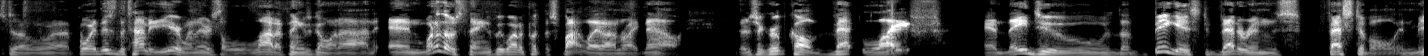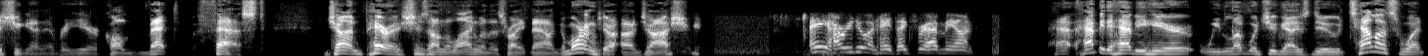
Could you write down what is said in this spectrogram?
So, uh, boy, this is the time of year when there's a lot of things going on. And one of those things we want to put the spotlight on right now. There's a group called Vet Life, and they do the biggest veterans festival in Michigan every year called Vet Fest. John Parish is on the line with us right now. Good morning, uh, Josh. Hey, how are you doing? Hey, thanks for having me on ha- happy to have you here. We love what you guys do. Tell us what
